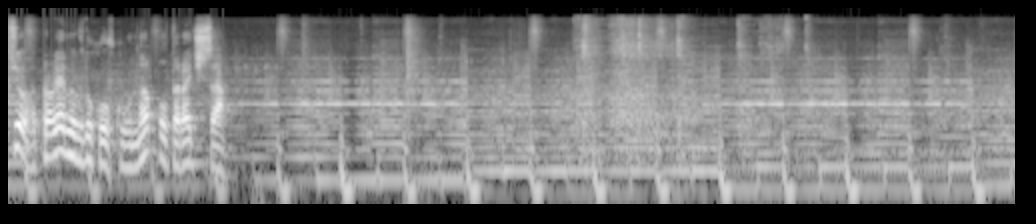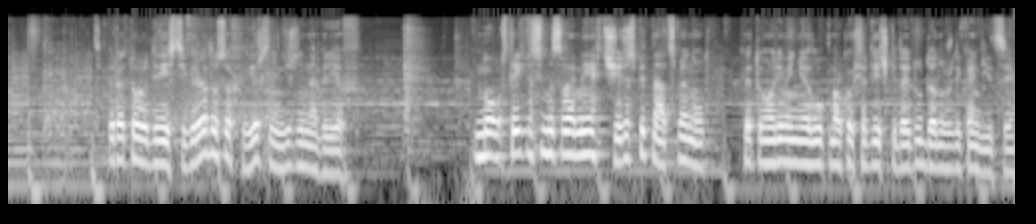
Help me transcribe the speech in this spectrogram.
Все, отправляем их в духовку на полтора часа. Температура 200 градусов, верхний и нижний нагрев. Но встретимся мы с вами через 15 минут. К этому времени лук, морковь, сердечки дойдут до нужной кондиции.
